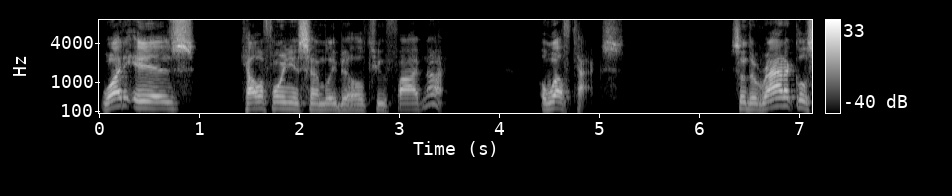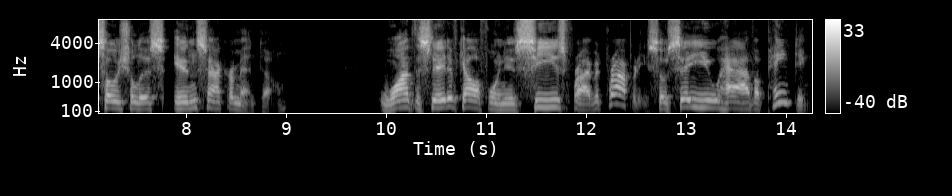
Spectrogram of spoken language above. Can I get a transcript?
What is California Assembly Bill 259? A wealth tax. So the radical socialists in Sacramento want the state of California to seize private property. So, say you have a painting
